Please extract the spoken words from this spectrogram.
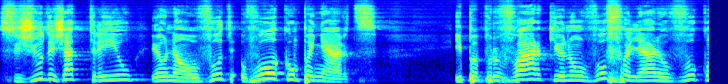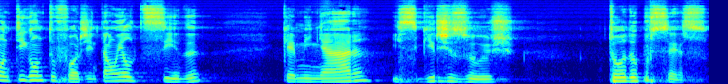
Se Judas já te traiu, eu não. Eu vou, vou acompanhar-te. E para provar que eu não vou falhar, eu vou contigo onde tu fores. Então ele decide caminhar e seguir Jesus todo o processo.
